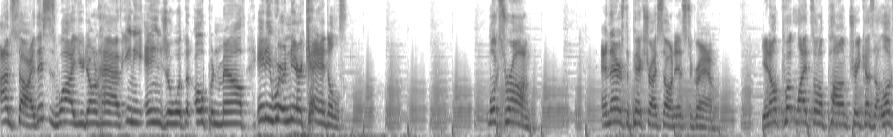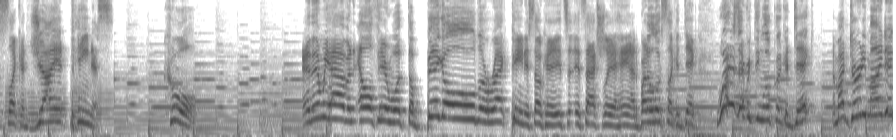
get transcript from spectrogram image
I'm sorry, this is why you don't have any angel with an open mouth anywhere near candles. Looks wrong. And there's the picture I saw on Instagram. You don't put lights on a palm tree because it looks like a giant penis. Cool. And then we have an elf here with the big old erect penis. Okay, it's it's actually a hand, but it looks like a dick. Why does everything look like a dick? Am I dirty-minded?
